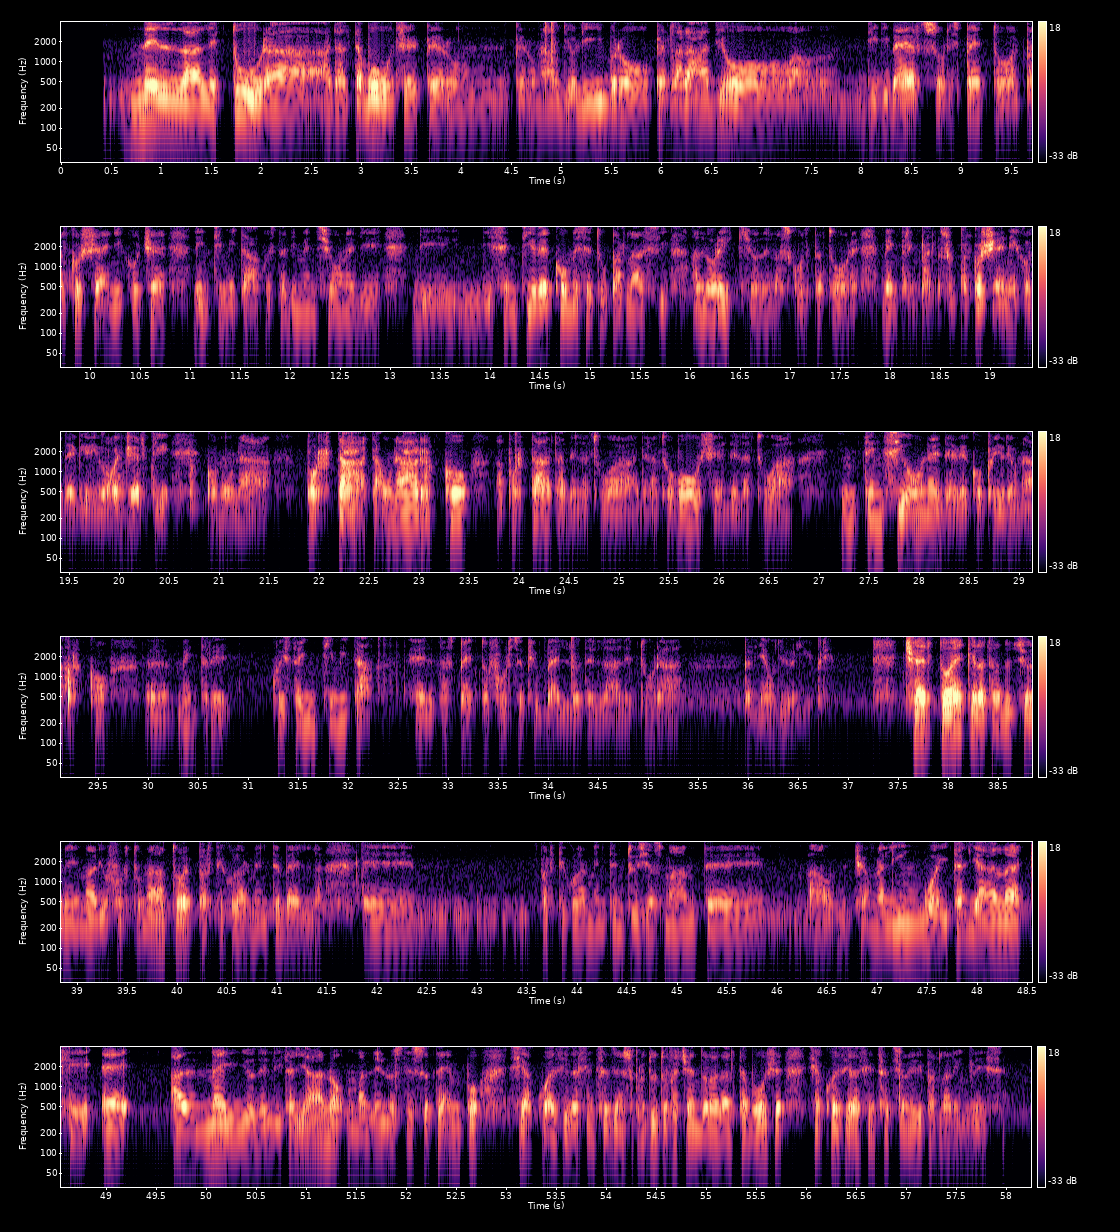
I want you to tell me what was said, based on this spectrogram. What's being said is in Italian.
Nella lettura ad alta voce per un, per un audiolibro o per la radio di diverso rispetto al palcoscenico c'è l'intimità, questa dimensione di, di, di, sentire come se tu parlassi all'orecchio dell'ascoltatore, mentre sul palcoscenico devi rivolgerti con una portata, un arco, la portata della tua, della tua voce, della tua intenzione deve coprire un arco, eh, mentre questa intimità è l'aspetto forse più bello della lettura per gli audiolibri. Certo è che la traduzione di Mario Fortunato è particolarmente bella, è particolarmente entusiasmante, c'è una lingua italiana che è al meglio dell'italiano, ma nello stesso tempo si ha quasi la sensazione, soprattutto facendola ad alta voce, si ha quasi la sensazione di parlare inglese.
